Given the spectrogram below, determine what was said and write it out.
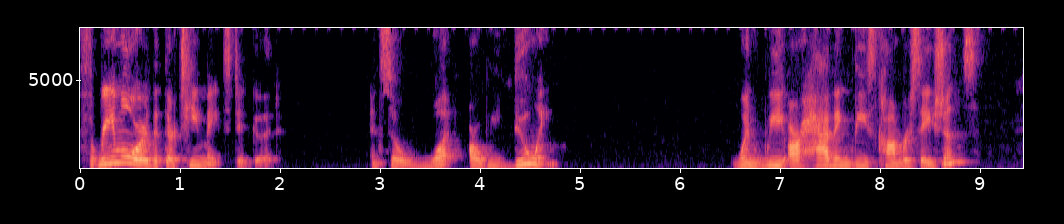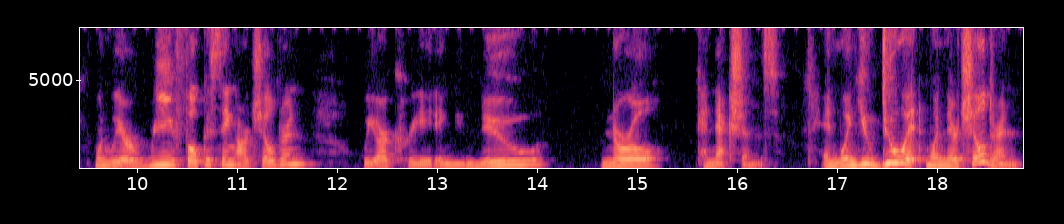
three more that their teammates did good. And so, what are we doing when we are having these conversations? When we are refocusing our children, we are creating new neural connections. And when you do it when they're children,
